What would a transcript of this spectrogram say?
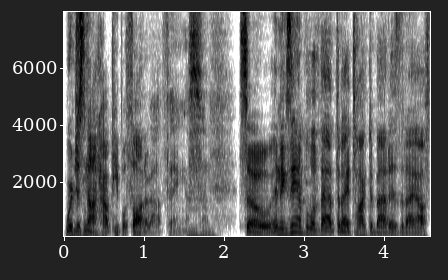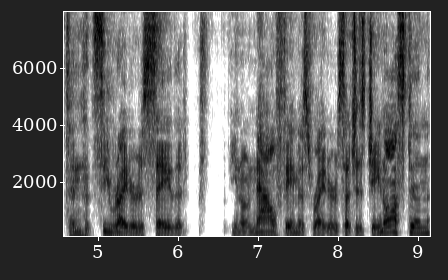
were just not how people thought about things. Mm-hmm. So, an example of that that I talked about is that I often see writers say that you know, now famous writers such as Jane Austen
